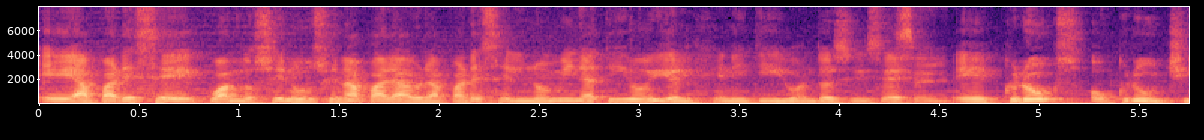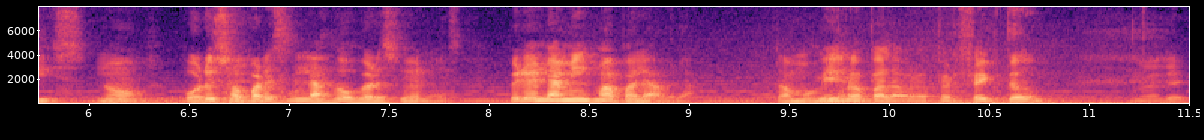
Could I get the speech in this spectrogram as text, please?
eh, aparece, cuando se enuncia una palabra, aparece el nominativo y el genitivo. Entonces dice Sí. eh, crux o crucis, ¿no? Por eso Sí. aparecen las dos versiones. Pero es la misma palabra. Estamos Misma bien. palabra, perfecto. ¿Vale?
